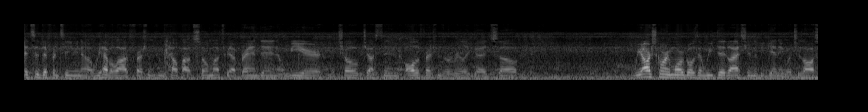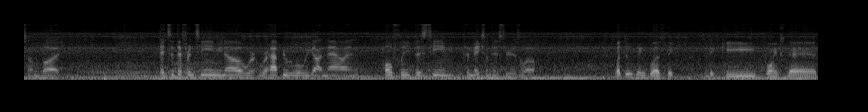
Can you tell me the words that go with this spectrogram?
it's a different team. You know, we have a lot of freshmen who help out so much. We have Brandon, Omir, Machop, Justin. All the freshmen are really good. So we are scoring more goals than we did last year in the beginning, which is awesome. But it's a different team. You know, we're we're happy with what we got now, and hopefully this team can make some history as well. What do you think was the the key points that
